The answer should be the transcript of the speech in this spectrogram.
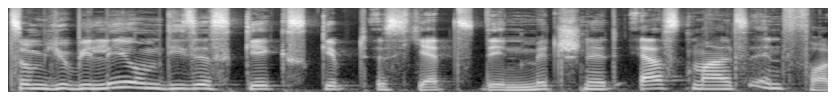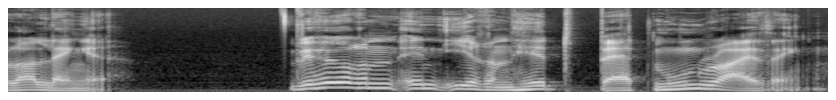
Zum Jubiläum dieses Gigs gibt es jetzt den Mitschnitt erstmals in voller Länge. Wir hören in ihren Hit Bad Moon Rising.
